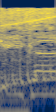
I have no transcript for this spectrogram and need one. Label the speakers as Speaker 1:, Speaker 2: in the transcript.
Speaker 1: You can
